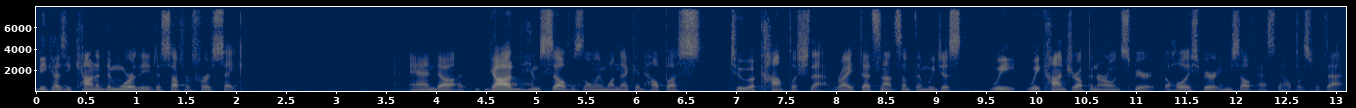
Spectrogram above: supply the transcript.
because he counted them worthy to suffer for his sake. And uh, God himself is the only one that can help us to accomplish that, right? That's not something we just we, we conjure up in our own spirit. The Holy Spirit himself has to help us with that.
